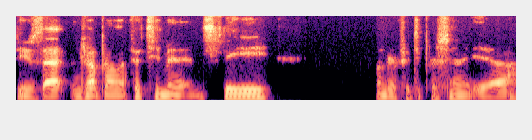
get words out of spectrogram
Use that and drop down the 15 minute and see under 50%. Yeah.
